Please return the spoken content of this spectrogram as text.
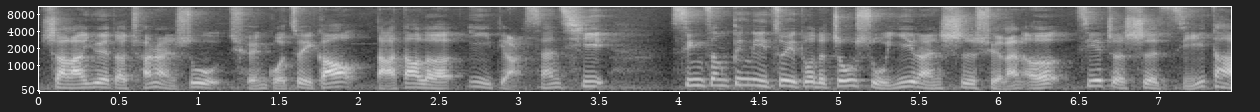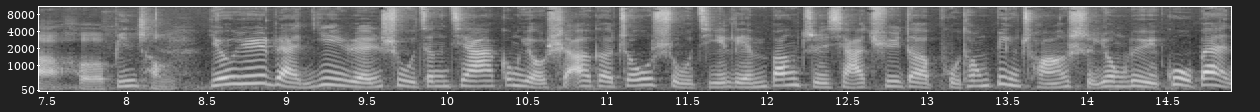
沙拉越的传染数全国最高，达到了一点三七。新增病例最多的州属依然是雪兰莪，接着是吉打和槟城。由于染疫人数增加，共有十二个州属及联邦直辖区的普通病床使用率过半，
